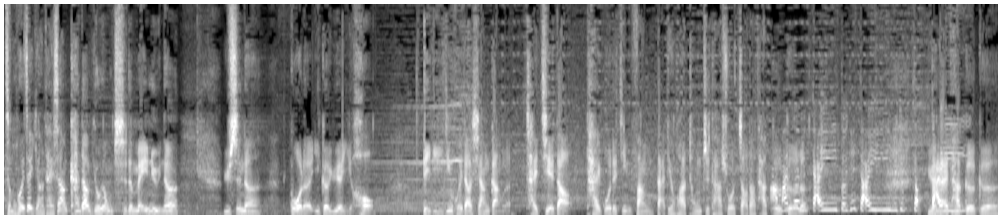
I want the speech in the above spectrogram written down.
怎么会在阳台上看到游泳池的美女呢？于是呢，过了一个月以后，弟弟已经回到香港了，才接到泰国的警方打电话通知他说找到他哥哥了。原来他哥哥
